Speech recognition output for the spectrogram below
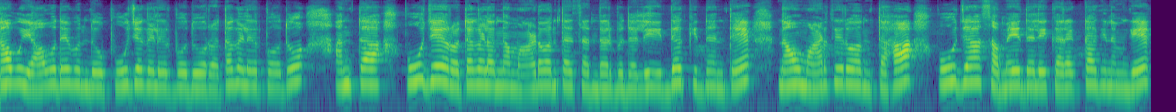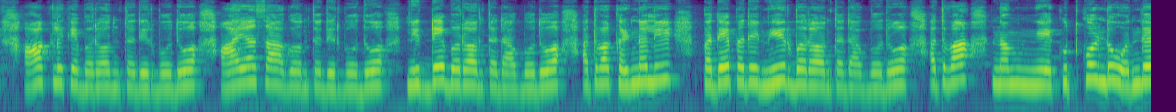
ನಾವು ಯಾವುದೇ ಒಂದು ಪೂಜೆಗಳಿರ್ಬೋದು, ವ್ರತಗಳಿರ್ಬೋದು ಅಂಥ ಪೂಜೆ ವ್ರತಗಳನ್ನು ಮಾಡುವಂಥ ಸಂದರ್ಭದಲ್ಲಿ ಇದ್ದಕ್ಕಿದ್ದಂತೆ ನಾವು ಮಾಡ್ತಿರುವಂತಹ ಪೂಜಾ ಸಮಯದಲ್ಲಿ ಕರೆಕ್ಟಾಗಿ ನಮಗೆ ಆಕ್ಲಿಕ್ಕೆ ಬರೋ ಅಂಥದ್ದಿರ್ಬೋದು ಆಯಾಸ ಆಗೋ ಇರ್ಬೋದು ನಿದ್ದೆ ಬರೋ ಅಂಥದ್ದಾಗ್ಬೋದು ಅಥವಾ ಕಣ್ಣಲ್ಲಿ ಪದೇ ಪದೇ ನೀರು ಬರೋ ಅಂಥದ್ದಾಗ್ಬೋದು. ಅಥವಾ ನಮಗೆ ಕುತ್ಕೊಂಡು ಒಂದೇ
